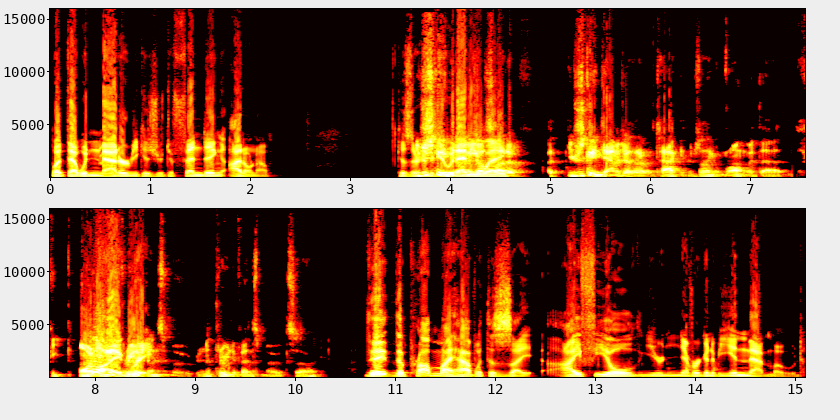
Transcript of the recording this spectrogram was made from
but that wouldn't matter because you're defending. I don't know because they're going to do it anyway. Of, you're just getting damage outside of attacking. There's nothing wrong with that. Like, on, Well, in I three agree. defense mode. In a three defense mode, so The the problem I have with this is I I feel you're never going to be in that mode,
